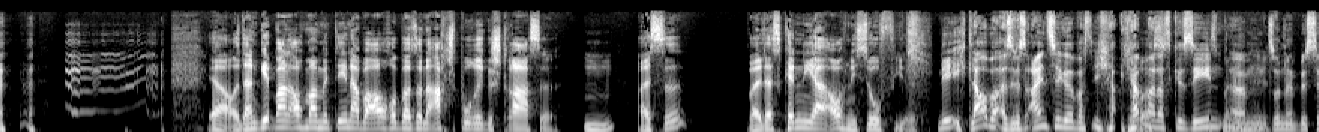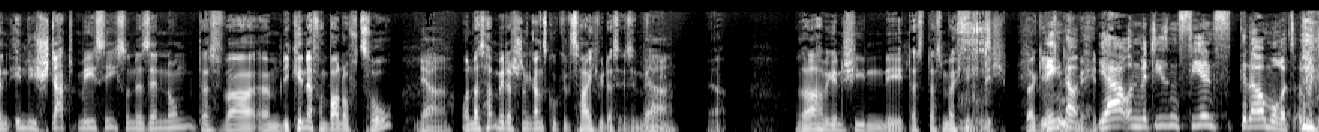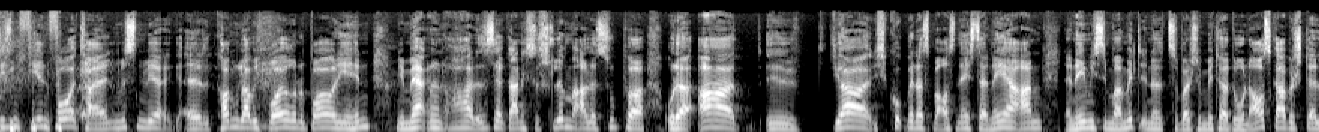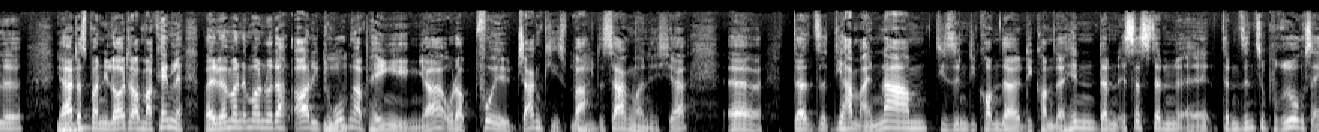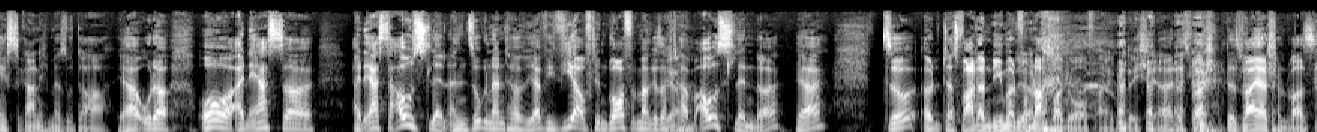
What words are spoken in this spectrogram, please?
Ja, und dann geht man auch mal mit denen aber auch über so eine achtspurige Straße. Weißt du? Weil das kennen die ja auch nicht so viel. Nee, ich glaube, also das Einzige, was ich, ich habe Sowas, mal das gesehen, ähm, so eine bisschen in die Stadt mäßig, so eine Sendung. Das war ähm, die Kinder vom Bahnhof Zoo. Ja. Und das hat mir das schon ganz gut gezeigt, wie das ist in Berlin. Ja. Und da habe ich entschieden, nee, das, das möchte ich nicht. Da gehe Nee, ich genau. nicht mehr hin. Ja, und mit diesen vielen, genau, Moritz, und mit diesen vielen Vorurteilen müssen wir, äh, kommen, glaube ich, Bäuerinnen und Bäuer hier hin und die merken dann, ah, das ist ja gar nicht so schlimm, alles super. Oder, ah, äh, ja, ich gucke mir das mal aus nächster Nähe an, dann nehme ich sie mal mit in eine zum Beispiel Methadon-Ausgabestelle, ja, dass man die Leute auch mal kennenlernt. Weil wenn man immer nur dacht, ah, die Drogenabhängigen, ja, oder Pfui, Junkies, bah, das sagen wir nicht, ja, äh, da, die haben einen Namen, die sind, die kommen da, die kommen da hin, dann ist das dann, äh, dann sind so Berührungsängste gar nicht mehr so da, ja, oder, oh, ein erster, ein erster Ausländer, ein sogenannter, ja, wie wir auf dem Dorf immer gesagt Ja. haben, Ausländer, ja, so, und das war dann jemand vom Ja. Nachbardorf eigentlich, ja, das war, das war ja schon was.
